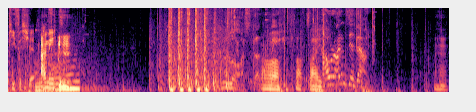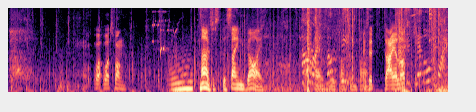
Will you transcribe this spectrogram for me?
Piece of shit. I mean, lost the Oh, lead. for fuck's sake. Power items inbound. what, what's wrong? No, it's just the same guy Power items on every the field. fucking time. Is it dialogue? Rocket camo acquired.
